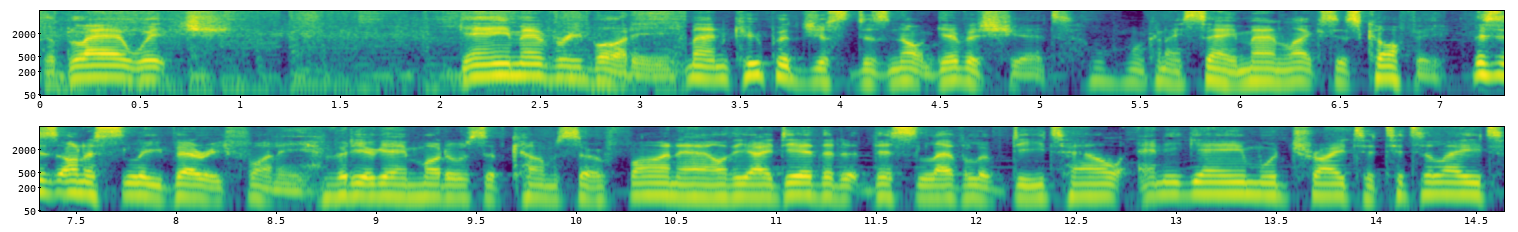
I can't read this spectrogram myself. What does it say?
The Blair Witch Game everybody. Man, Cooper just does not give a shit. What can I say? Man likes his coffee. This is honestly very funny. Video game models have come so far now, the idea that at this level of detail, any game would try to titillate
